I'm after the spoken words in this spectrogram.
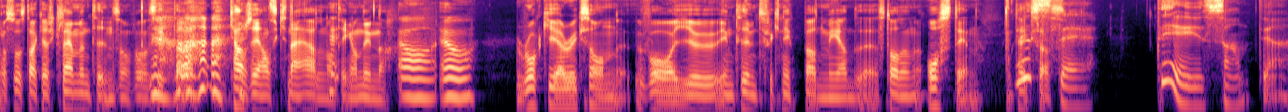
Och så stackars Clementine som får sitta kanske i hans knä eller någonting och nynna. Ja, jo. Rocky Erickson var ju intimt förknippad med eh, staden Austin i Texas. Just det. Det är ju sant ja.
